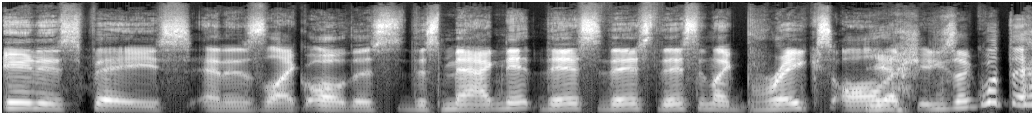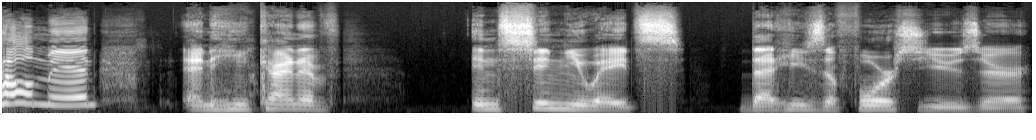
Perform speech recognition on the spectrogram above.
in his face and is like, "Oh, this this magnet, this this this," and like breaks all Yeah. the shit. He's like, "What the hell, man?" And he kind of insinuates that he's a Force user.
